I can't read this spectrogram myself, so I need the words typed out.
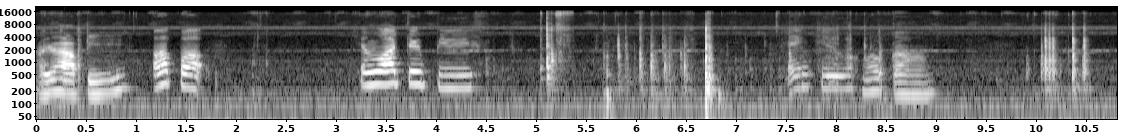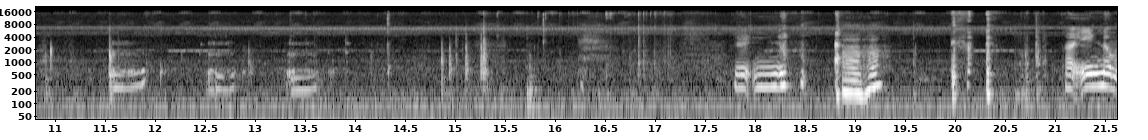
Are you happy? Apa. Some water, please. Thank you. Welcome. Nainom, Mhm. nainom,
